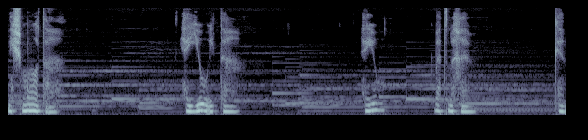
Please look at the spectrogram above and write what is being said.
נשמו אותה. היו איתה. היו בעצמכם. כן.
